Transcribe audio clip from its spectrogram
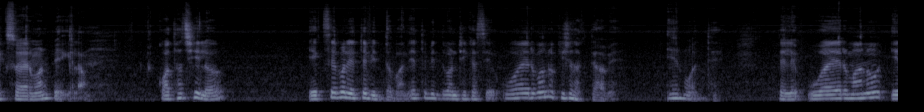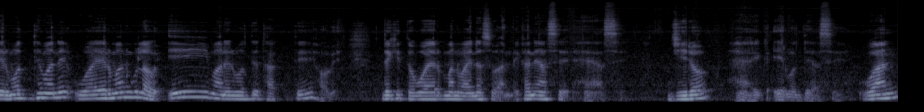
এক্সের মান পেয়ে গেলাম। কথা ছিল এক্সের মান এতে বিদ্যমান। এতে বিদ্যমান ঠিক আছে। ওয়াই এর মানও কিসে থাকতে হবে? এর মধ্যে। তাহলে ওয়াই এর মানও এর মধ্যে মানে ওয়াই এর মানগুলাও এই মানের মধ্যে থাকতে হবে। দেখি তো ওয়াই মান মাইনাস ওয়ান এখানে আছে? হ্যাঁ আছে। জিরো হ্যাঁ এর মধ্যে আছে। ওয়ান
